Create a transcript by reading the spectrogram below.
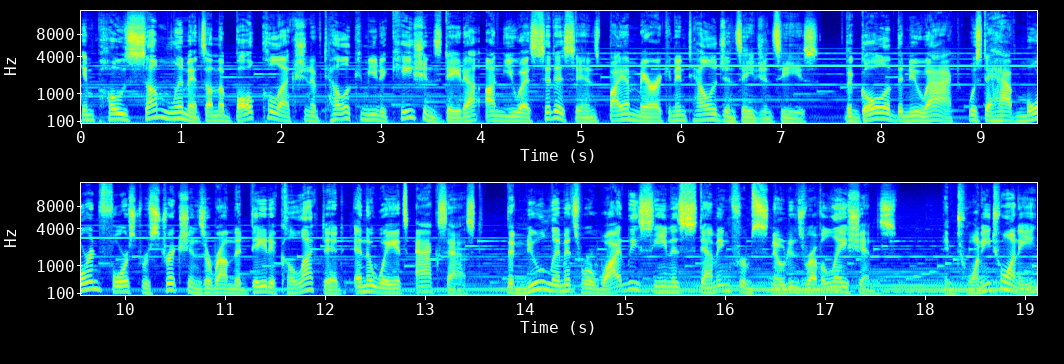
imposed some limits on the bulk collection of telecommunications data on U.S. citizens by American intelligence agencies. The goal of the new act was to have more enforced restrictions around the data collected and the way it's accessed. The new limits were widely seen as stemming from Snowden's revelations. In 2020,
